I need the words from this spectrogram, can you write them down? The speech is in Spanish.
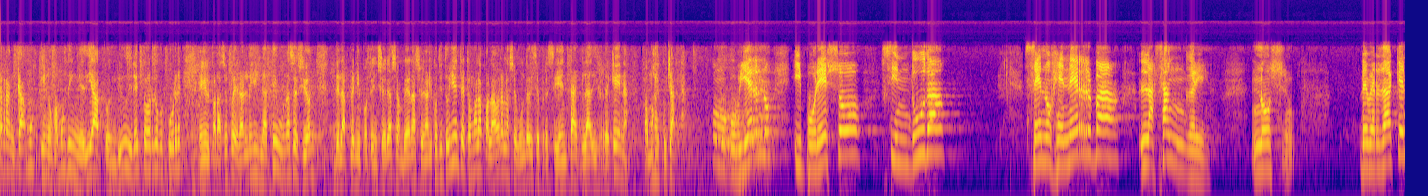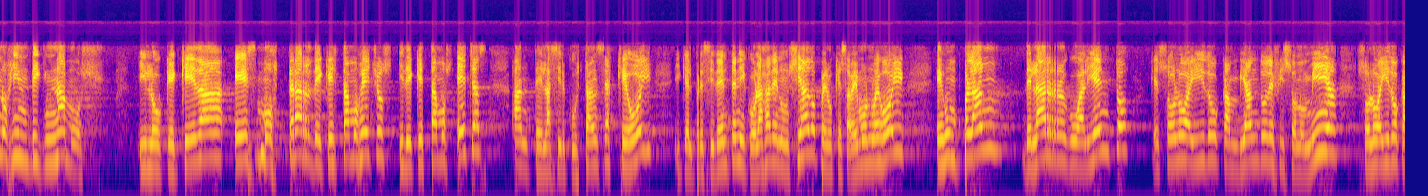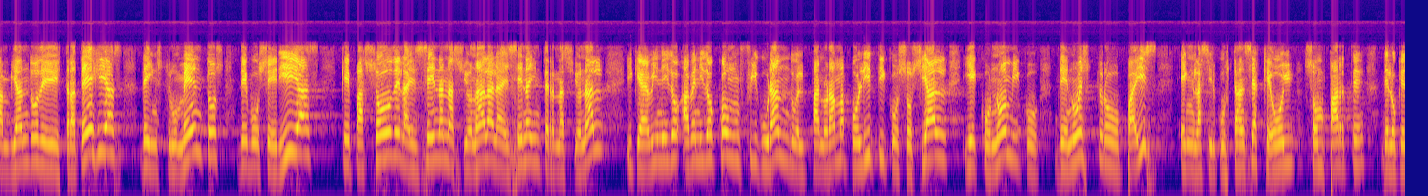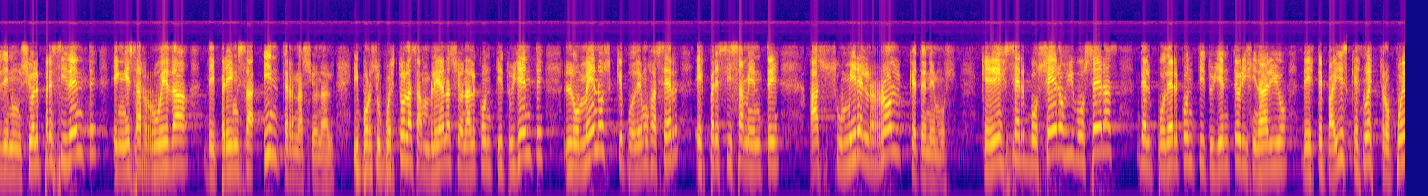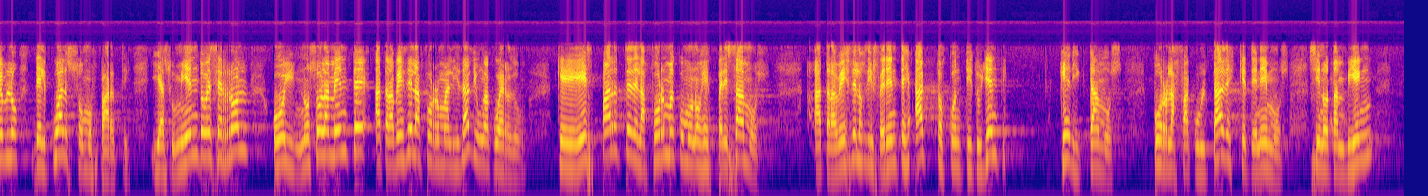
Arrancamos y nos vamos de inmediato, en vivo directo, a ver lo que ocurre en el Palacio Federal Legislativo, una sesión de la Plenipotenciaria Asamblea Nacional Constituyente. Toma la palabra la segunda vicepresidenta Gladys Requena. Vamos a escucharla. Como gobierno y por eso, sin duda, se nos enerva la sangre. Nos, de verdad que nos indignamos y lo que queda es mostrar de qué estamos hechos y de qué estamos hechas ante las circunstancias que hoy y que el presidente Nicolás ha denunciado, pero que sabemos no es hoy, es un plan de largo aliento que solo ha ido cambiando de fisonomía, solo ha ido cambiando de estrategias, de instrumentos, de vocerías, que pasó de la escena nacional a la escena internacional y que ha venido, configurando el panorama político, social y económico de nuestro país en las circunstancias que hoy son parte de lo que denunció el presidente en esa rueda de prensa internacional. Y por supuesto la Asamblea Nacional Constituyente, lo menos que podemos hacer es precisamente asumir el rol que tenemos, que es ser voceros y voceras del poder constituyente originario de este país, que es nuestro pueblo, del cual somos parte. Y asumiendo ese rol, hoy, no solamente a través de la formalidad de un acuerdo, que es parte de la forma como nos expresamos a través de los diferentes actos constituyentes que dictamos, por las facultades que tenemos, sino también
